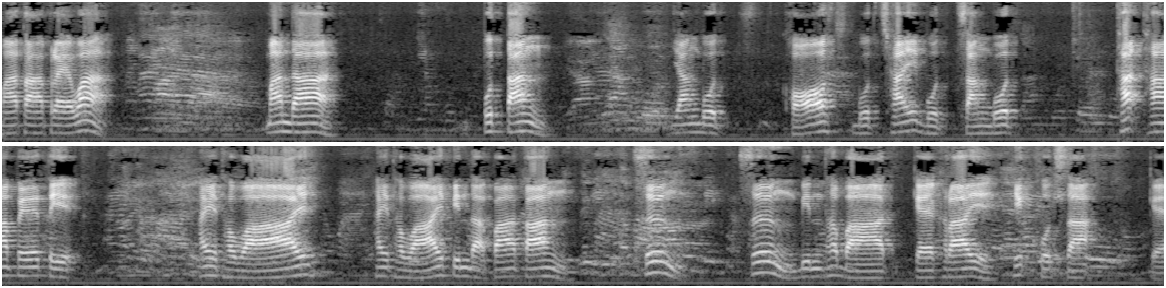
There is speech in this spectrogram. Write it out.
มาตาแปลว่า มารดา ปุตตังยังบุตร ขอบุตรใช้บุตรสั่งบุตรทัทาเปติ ให้ถวาย ให้ถวายปินดาปาตัง ซึ่งซึ่งบินทบาทแก่ใครภิกขุสะแก่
